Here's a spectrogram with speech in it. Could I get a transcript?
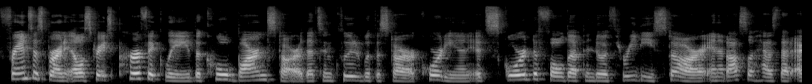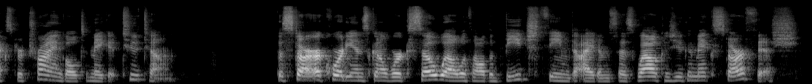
Frances Byrne illustrates perfectly the cool barn star that's included with the star accordion. It's scored to fold up into a 3D star, and it also has that extra triangle to make it two-tone. The star accordion is going to work so well with all the beach-themed items as well because you can make starfish.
